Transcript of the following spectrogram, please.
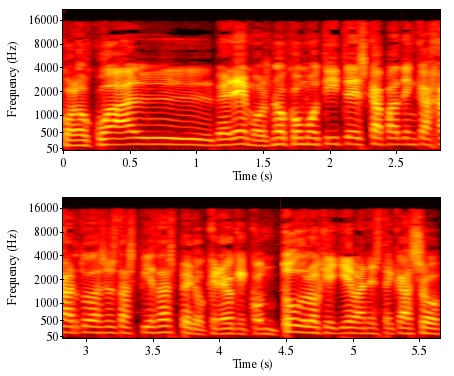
Con lo cual veremos, ¿no? Cómo Tite es capaz de encajar todas estas piezas, pero creo que con todo lo que lleva en este caso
